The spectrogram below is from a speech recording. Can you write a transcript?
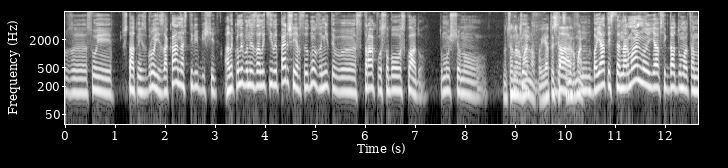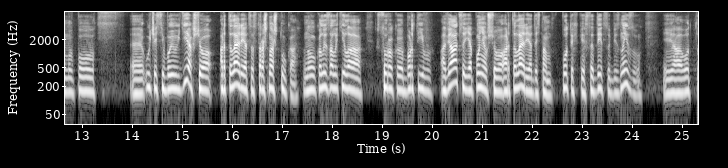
з своєї штатної зброї ЗАК на стрільбищі. Але коли вони залетіли перші, я все одно замітив е, страх в особового складу. Тому що, ну, Ну це Ну, нормально, боятися Да, це нормально. м, Боятись це нормально. Я завжди думав там по участі в бойових діях, що артилерія це страшна штука. Ну, коли залетіло 40 бортів авіації, я зрозумів, що артилерія десь там потихки сидить собі знизу. І, а от,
